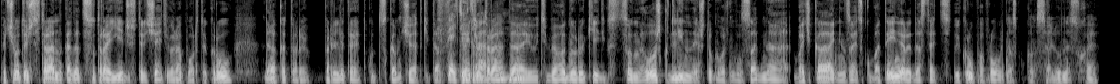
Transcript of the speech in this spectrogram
Причем это очень странно, когда ты с утра едешь встречать в аэропорт икру, да, которая прилетает откуда с Камчатки там, в 5, 5 утра, утра угу. да, и у тебя в одной руке дегустационная ложка длинная, чтобы можно было с одна бачка, они называются кубатейнеры, достать икру, попробовать, насколько она соленая, сухая,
